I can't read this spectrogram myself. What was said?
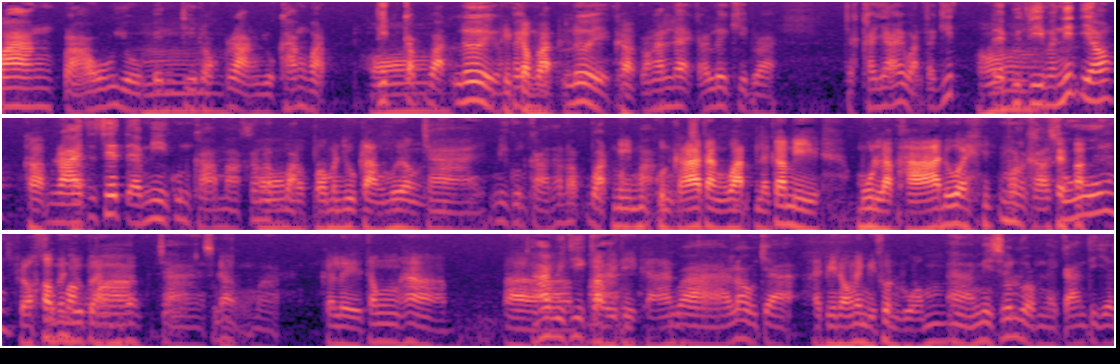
วางเปล่าอยู่เป็นอืมที่หลอกร่างอยู่ข้างวัดอ๋อติดกับวัดเลยติดกับวัดเลยครับเพราะงั้นแหละก็เลยคิดว่าจะขยายวัดตะกิดอ๋อแต่พื้นที่มันนิดเดียวครับรายครับเสร็จแต่มีคุณค่ามากสำหรับวัดอ๋อเพราะมันอยู่กลางเมืองใช่มีคุณค่าสำหรับวัดมีมากๆคุณค่าทางวัด แล้วก็มีมูลค่าด้วยมูลค่าสูงเพราะสูงมันอยู่กลางมากเมืองๆใช่สูงครับมากก็เลยต้องหาเอ่อๆ หาวิธีการหวิธีการว่าเราจะให้พี่น้องได้มีส่วนรวมอ่ามีส่วนรวมในการที่จะ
